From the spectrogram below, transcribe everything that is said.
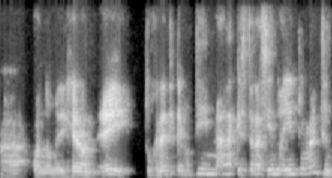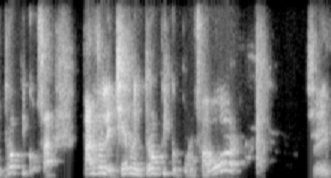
a cuando me dijeron, hey, tu genética no tiene nada que estar haciendo ahí en tu rancho, en trópico, o sea, pardo lechero en trópico, por favor. ¿Sí?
